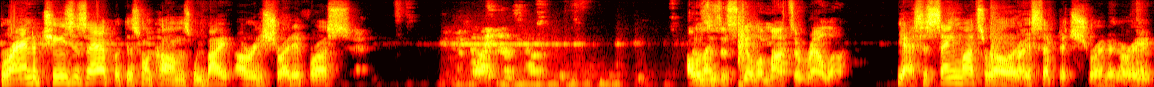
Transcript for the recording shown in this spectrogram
brand of cheese as that, but this one comes, we buy it already shredded for us. Oh, this is still a mozzarella. yeah, it's the same mozzarella, Right. except it's shredded already.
